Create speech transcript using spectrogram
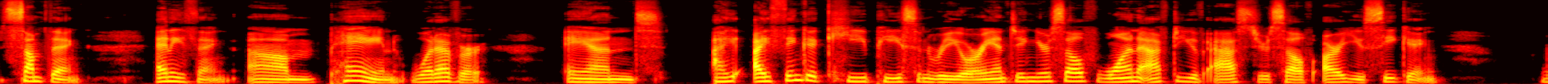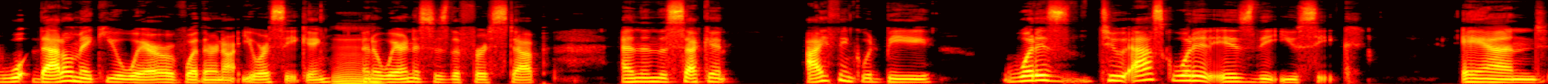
something, anything, um, pain, whatever? And I I think a key piece in reorienting yourself, one after you've asked yourself, are you seeking? That'll make you aware of whether or not you are seeking, Mm. and awareness is the first step. And then the second, I think, would be what is to ask what it is that you seek. And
